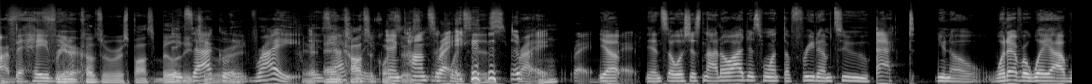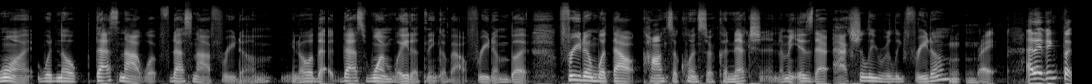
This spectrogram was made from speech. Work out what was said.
our behavior? freedom comes with responsibility exactly, too, right? right? and exactly. consequences. And consequences, right? Right. Yep. Right. And so it's just not, oh, I just want the freedom to act, you know, whatever way I want. With no, that's not what that's not freedom. You know, that that's one way to think about freedom, but freedom without consequence or connection. I mean, is that actually really freedom? Right. And I think the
